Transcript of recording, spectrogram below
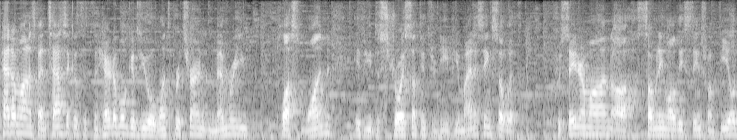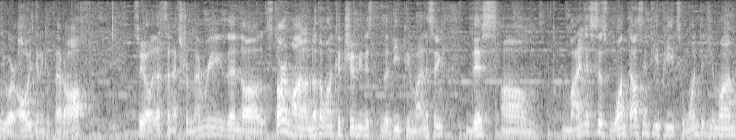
Patamon is fantastic because it's inheritable, gives you a once per turn memory plus one if you destroy something through DP minusing. So with Crusadermon uh, summoning all these things from field, you are always going to get that off. So you know, that's an extra memory. Then uh, Starmon, another one contributes to the DP minusing. This um, minuses 1000 DP to one Digimon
